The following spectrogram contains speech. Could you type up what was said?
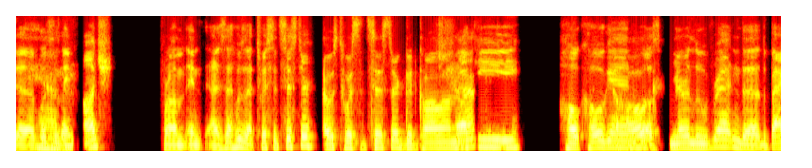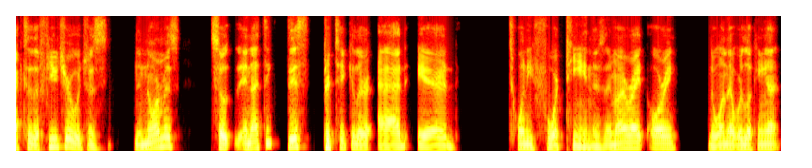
uh what's his name? Punch from and uh, is that who's that? Twisted Sister. That was Twisted Sister. Good call on Chucky, that. Hulk Hogan, Hulk. Mary Lou Retton, the the Back to the Future, which was enormous. So, and I think this particular ad aired 2014. Is am I right, Ori? The one that we're looking at.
